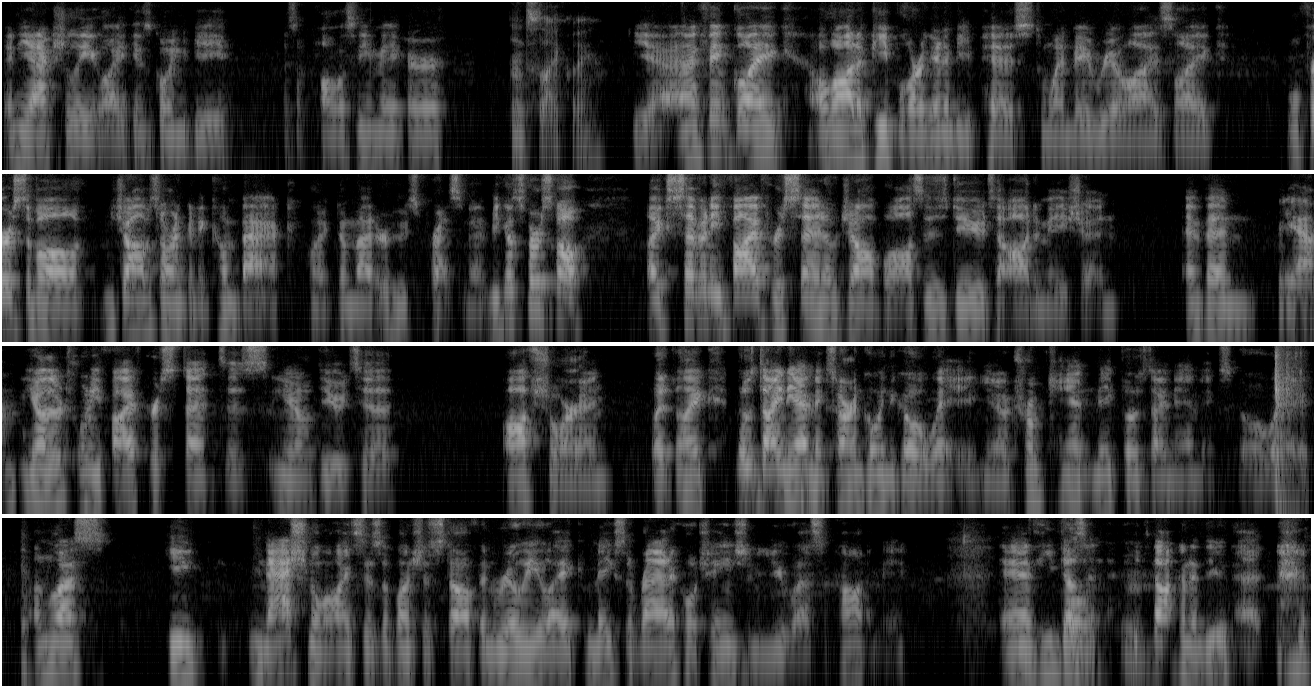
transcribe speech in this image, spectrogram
than he actually like is going to be as a policymaker. It's likely. Yeah, and I think like a lot of people are going to be pissed when they realize like, well, first of all, jobs aren't going to come back like no matter who's president because first of all, like seventy five percent of job loss is due to automation, and then Yeah. the other 25% is you know due to offshoring. But like those dynamics aren't going to go away. You know trump can't make those dynamics go away unless he nationalizes a bunch of stuff and really like makes a radical change in the us economy. And he doesn't Well, he's hmm. not going to do that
